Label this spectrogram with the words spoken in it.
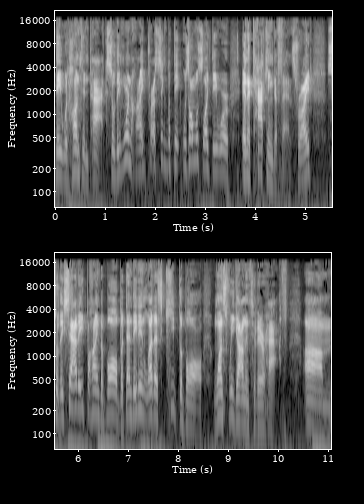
they would hunt and pack. So they weren't high pressing, but they, it was almost like they were an attacking defense, right? So they sat eight behind the ball, but then they didn't let us keep the ball once we got into their half. Um,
